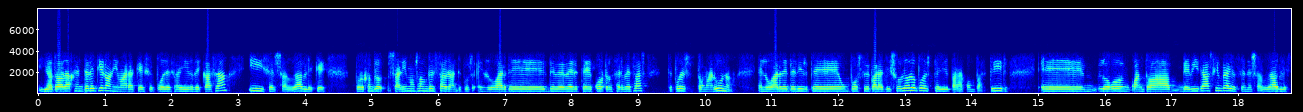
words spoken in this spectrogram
Y yo a toda la gente le quiero animar a que se puede salir de casa y ser saludable, que por ejemplo, salimos a un restaurante, pues en lugar de, de, beberte cuatro cervezas, te puedes tomar uno. En lugar de pedirte un postre para ti solo, lo puedes pedir para compartir. Eh, luego, en cuanto a bebidas, siempre hay opciones saludables.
